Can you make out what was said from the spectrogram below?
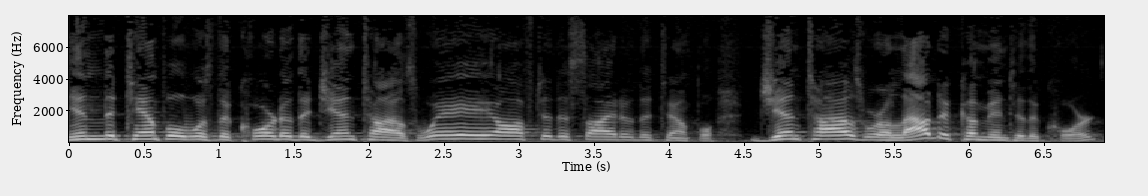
In the temple was the court of the Gentiles, way off to the side of the temple. Gentiles were allowed to come into the court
